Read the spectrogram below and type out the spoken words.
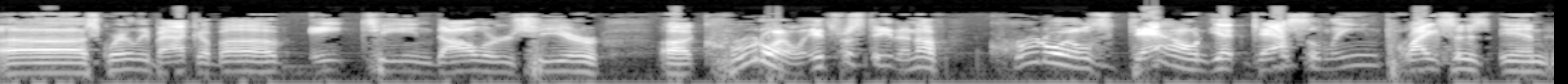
uh, squarely back above $18 here. Uh, crude oil, interesting enough, crude oil's down, yet gasoline prices in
